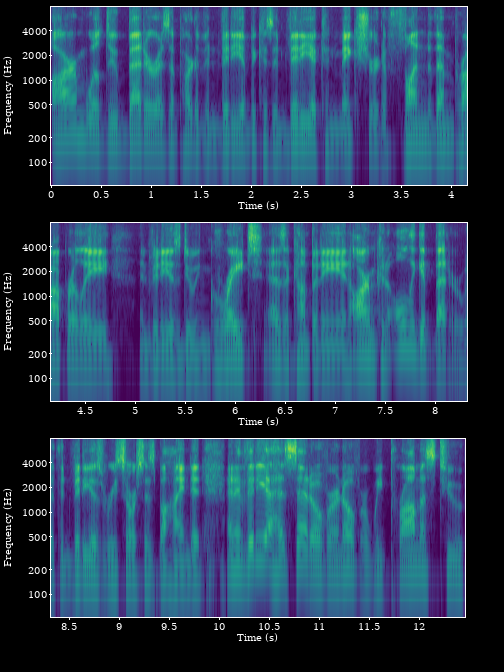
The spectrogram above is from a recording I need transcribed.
ARM will do better as a part of NVIDIA because NVIDIA can make sure to fund them properly. NVIDIA is doing great as a company, and ARM can only get better with NVIDIA's resources behind it. And NVIDIA has said over and over, we promise to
